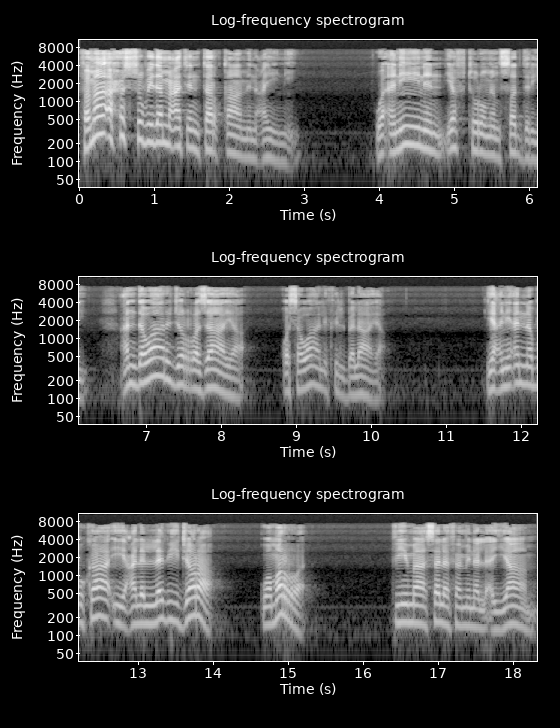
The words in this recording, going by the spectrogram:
فما أحس بدمعة ترقى من عيني وأنين يفتر من صدري عن دوارج الرزايا وسوالف البلايا. يعني أن بكائي على الذي جرى ومر فيما سلف من الأيام.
